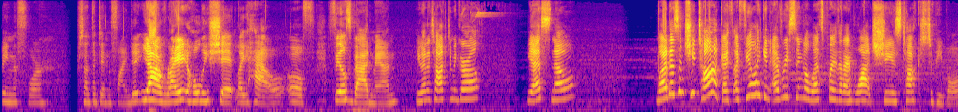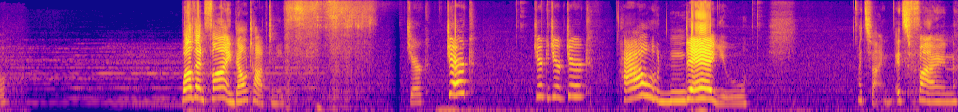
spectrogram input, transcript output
Being the 4% that didn't find it. Yeah, right? Holy shit. Like, how? Oh, feels bad, man. You gonna talk to me, girl? Yes? No? Why doesn't she talk? I, I feel like in every single Let's Play that I've watched, she's talked to people. Well then, fine. Don't talk to me. Jerk. Jerk! Jerky jerk jerk. How dare you? It's fine. It's fine.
